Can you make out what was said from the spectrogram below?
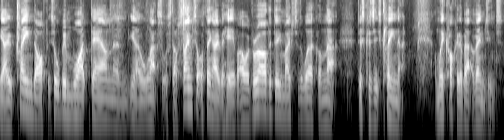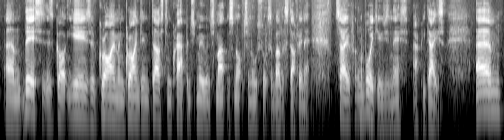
you know, cleaned off, it's all been wiped down and, you know, all that sort of stuff. Same sort of thing over here, but I would rather do most of the work on that just because it's cleaner. And we're cocking about of engines. Um, this has got years of grime and grinding dust and crap and smoo and smut and snots and all sorts of other stuff in it. So if I can avoid using this, happy days. Um,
